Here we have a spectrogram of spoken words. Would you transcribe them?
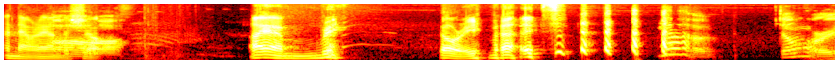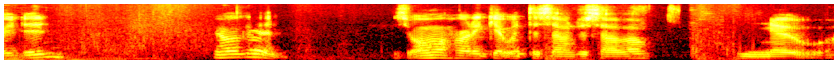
And now I undershot. Oh, I am really sorry about it. no, don't worry, dude. You're all good. Is one more hard to get with the Sounder Salvo? No.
